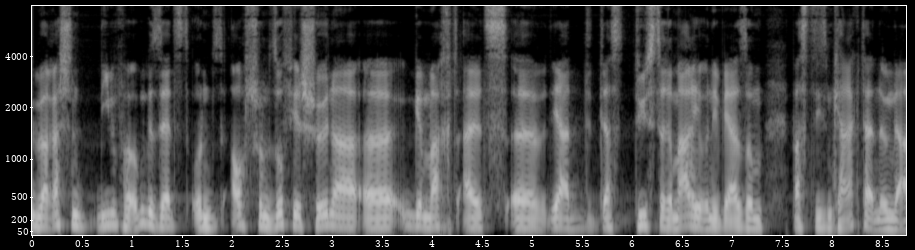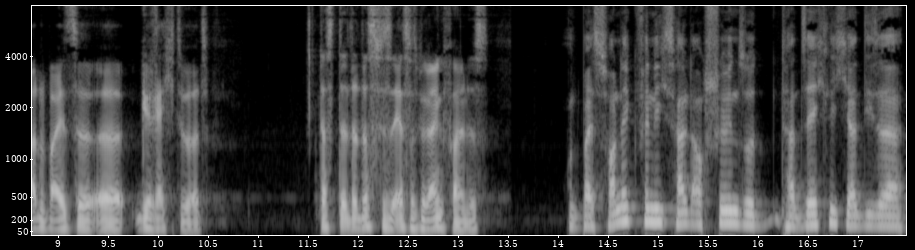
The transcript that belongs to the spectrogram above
überraschend liebevoll umgesetzt und auch schon so viel schöner äh, gemacht als äh, ja das düstere Mario-Universum, was diesem Charakter in irgendeiner Art und Weise äh, gerecht wird. Das, das, das ist das erste, was mir eingefallen ist. Und bei Sonic finde ich es halt auch schön, so tatsächlich ja dieser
